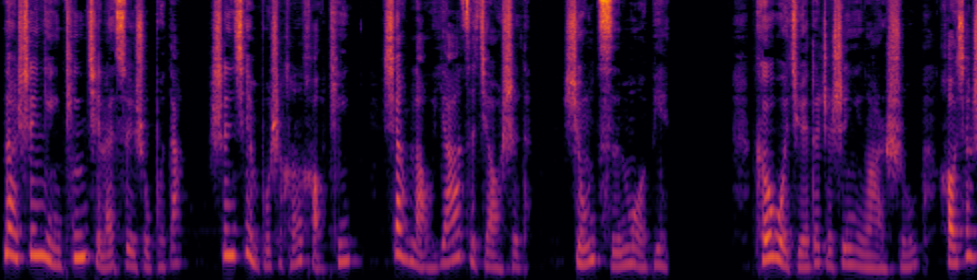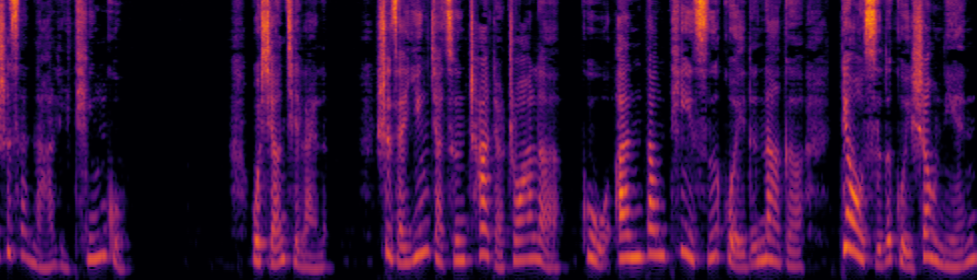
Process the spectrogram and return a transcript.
那身影听起来岁数不大。声线不是很好听，像老鸭子叫似的，雄雌莫辨。可我觉得这声音耳熟，好像是在哪里听过。我想起来了，是在殷家村差点抓了顾安当替死鬼的那个吊死的鬼少年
